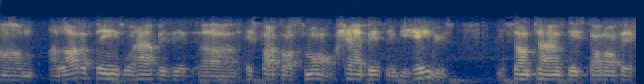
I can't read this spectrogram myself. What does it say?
Um, a lot of things what happens is uh, it starts off small habits and behaviors. And sometimes they start off at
